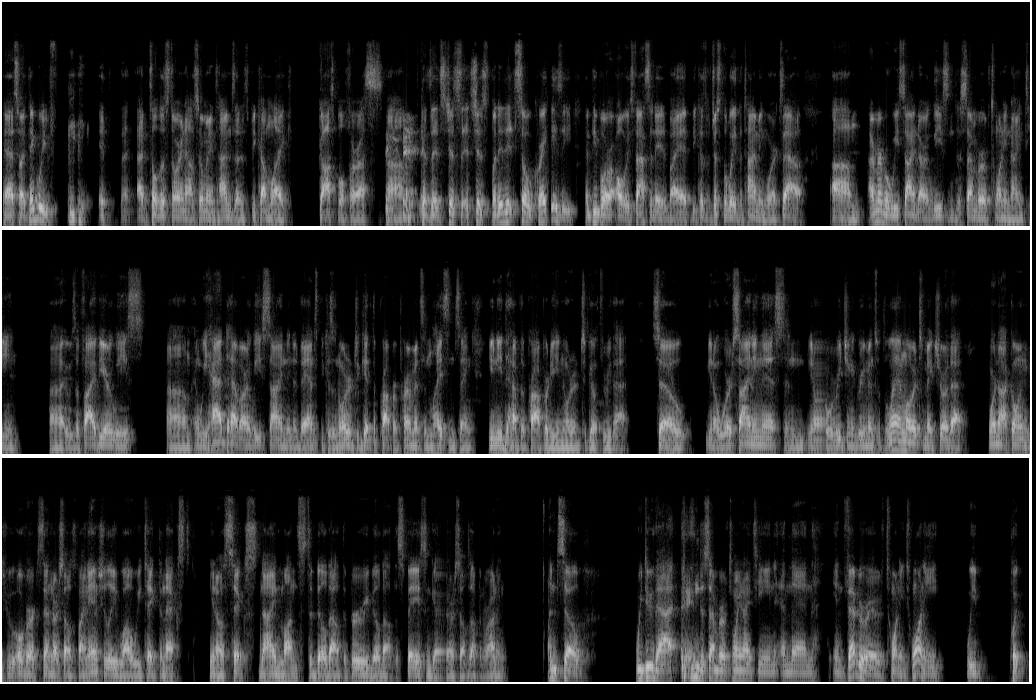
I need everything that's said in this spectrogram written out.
Yeah, so I think we've it. I've told this story now so many times that it's become like gospel for us because it's just it's just but it, it's so crazy and people are always fascinated by it because of just the way the timing works out. Um, I remember we signed our lease in December of 2019. Uh, it was a five year lease. Um, and we had to have our lease signed in advance because in order to get the proper permits and licensing, you need to have the property in order to go through that. So, you know, we're signing this and, you know, we're reaching agreements with the landlord to make sure that we're not going to overextend ourselves financially while we take the next, you know, six, nine months to build out the brewery, build out the space and get ourselves up and running. And so we do that in December of 2019. And then in February of 2020, we put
